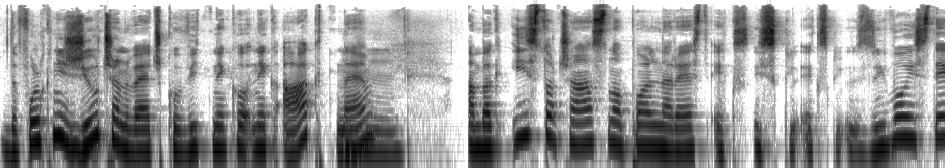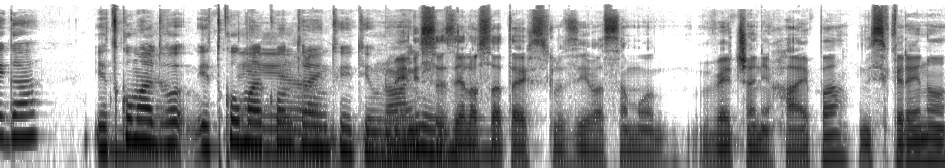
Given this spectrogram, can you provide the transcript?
da folk ni živčen več, ko vidi neko, nek akt, ne, mm -hmm. ampak istočasno pol narediti eks, eksklu- ekskluzivo iz tega, je tako malo tako malo Ja. kontraintuitivno. Meni se zdela vsa ta ekskluziva samo večanje hajpa, iskreno.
